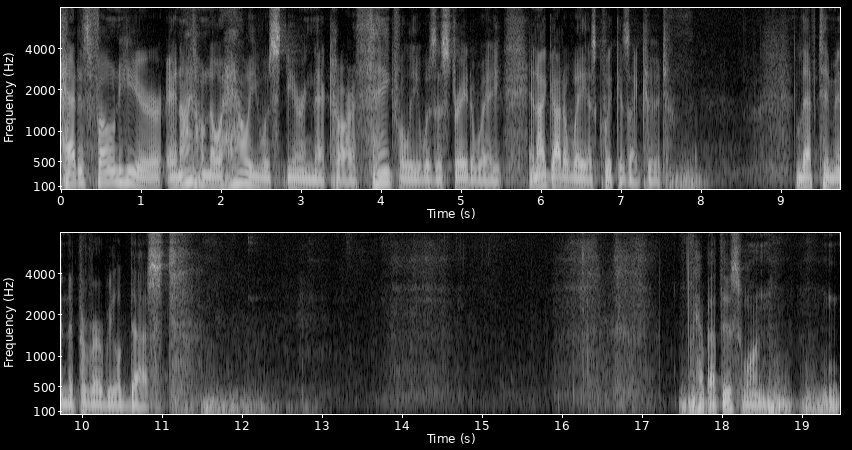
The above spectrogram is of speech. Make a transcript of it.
had his phone here, and I don't know how he was steering that car. Thankfully, it was a straightaway, and I got away as quick as I could. Left him in the proverbial dust. How about this one?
